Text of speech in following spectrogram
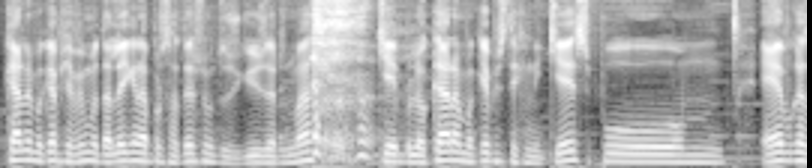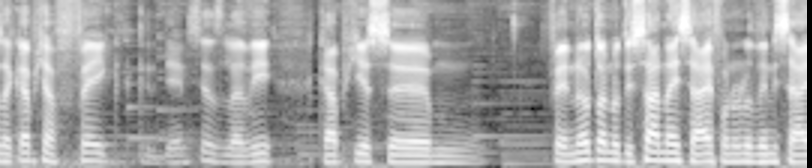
κάναμε κάποια βήματα λέει, για να προστατεύσουμε τους users μας και μπλοκάραμε κάποιες τεχνικές που μ, έβγαζα κάποια fake credentials, δηλαδή κάποιες... Ε, μ, φαινόταν ότι σαν να είσαι iPhone ενώ δεν είσαι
